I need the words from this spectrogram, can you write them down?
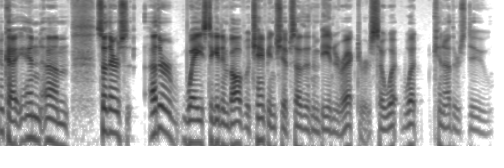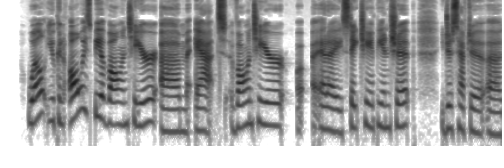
Okay, and um, so there's other ways to get involved with championships other than being directors. So what what can others do? Well, you can always be a volunteer um, at volunteer uh, at a state championship. You just have to uh,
